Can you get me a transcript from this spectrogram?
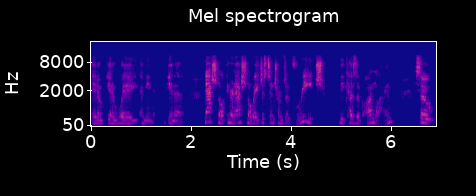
in a, in a way, I mean, in a national, international way, just in terms of reach because of online. So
